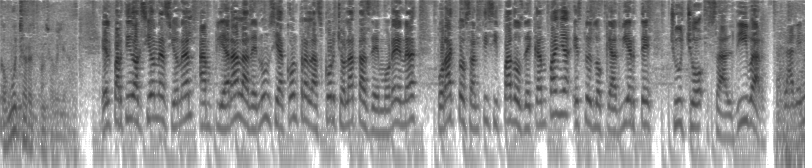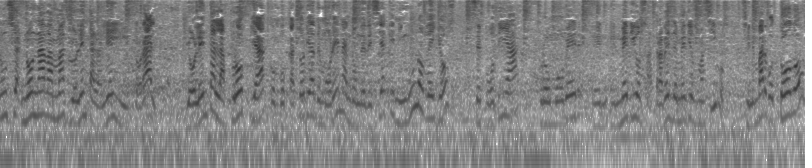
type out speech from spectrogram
con mucha responsabilidad. El Partido Acción Nacional ampliará la denuncia contra las corcholatas de Morena por actos anticipados de campaña. Esto es lo que advierte Chucho Saldívar. La denuncia no nada más violenta la ley electoral, violenta la propia convocatoria de Morena, en donde decía que ninguno de ellos se podía promover en, medios, a través de medios masivos. Sin embargo, todos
